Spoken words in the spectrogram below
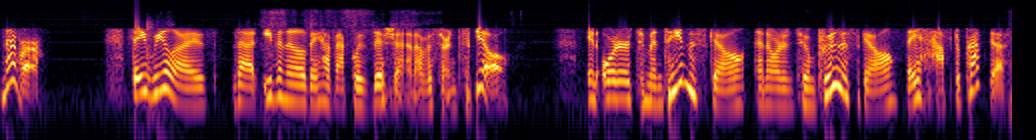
Never. They realize that even though they have acquisition of a certain skill, in order to maintain the skill, in order to improve the skill, they have to practice.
